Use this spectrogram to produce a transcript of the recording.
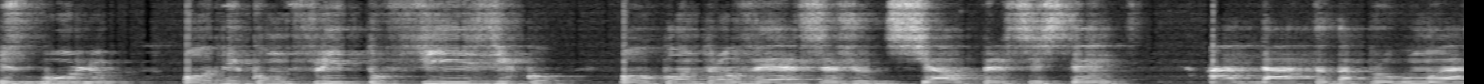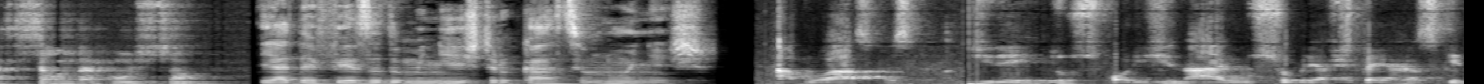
esbulho ou de conflito físico ou controvérsia judicial persistente à data da promulgação da Constituição. E a defesa do ministro Cássio Nunes. Abro aspas. Direitos originários sobre as terras que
